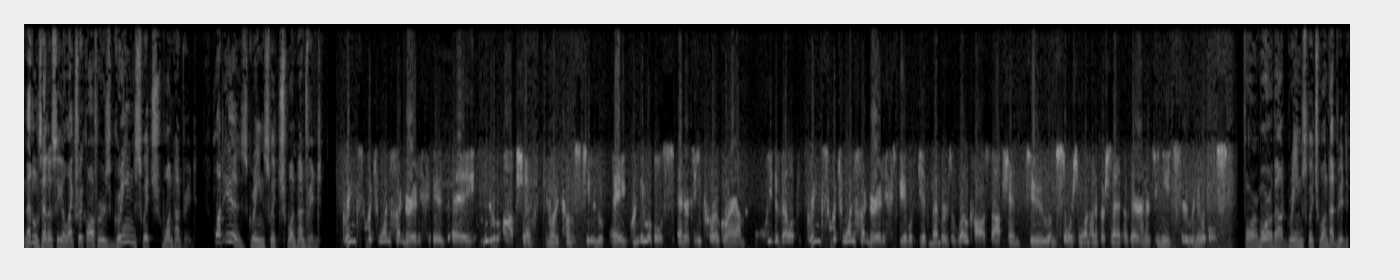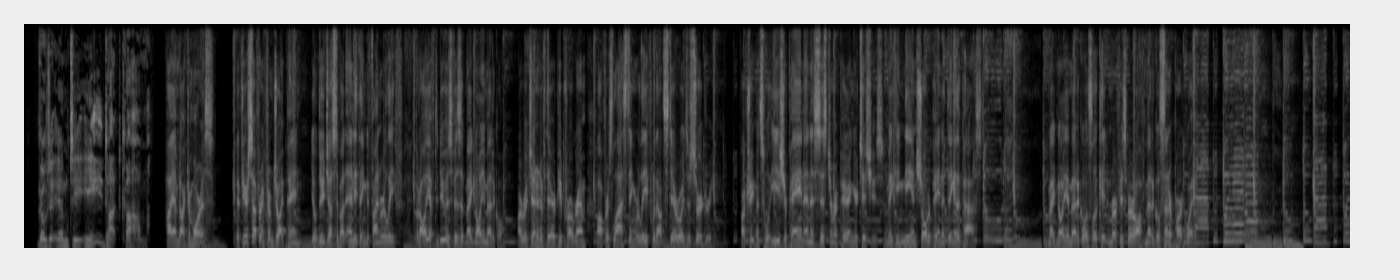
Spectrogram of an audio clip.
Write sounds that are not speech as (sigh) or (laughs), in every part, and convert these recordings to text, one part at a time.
Middle Tennessee Electric offers Green Switch 100. What is Green Switch 100? Green Switch 100 is a new option when it comes to a renewables energy program. We developed Green Switch 100 to be able to give members a low cost option to source 100% of their energy needs through renewables. For more about Green Switch 100, go to MTE.com. Hi, I'm Dr. Morris. If you're suffering from joint pain, you'll do just about anything to find relief. But all you have to do is visit Magnolia Medical. Our regenerative therapy program offers lasting relief without steroids or surgery. Our treatments will ease your pain and assist in repairing your tissues, making knee and shoulder pain a thing of the past. Magnolia Medical is located in Murfreesboro off Medical Center Parkway.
